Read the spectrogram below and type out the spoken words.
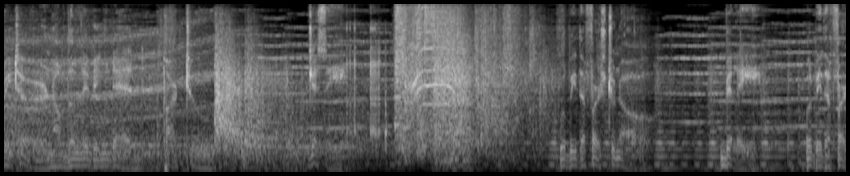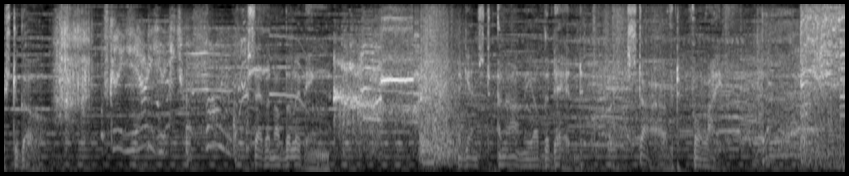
Return of the Living Dead, Part 2. Jesse will be the first to know. Billy will be the first to go. We've got to get out of here. Get to a phone. Seven of the living against an army of the dead, starved for life.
